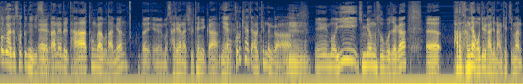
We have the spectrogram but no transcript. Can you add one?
어, 그 아주 설득력 있어요. 예, 딴 애들 다 통과하고 나면 너, 예, 뭐 자리 하나 줄 테니까 예. 뭐 그렇게 하지 않겠는가. 음. 이, 뭐, 이 김명수 후보자가, 어, 바로 당장 어디를 가지는 않겠지만,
